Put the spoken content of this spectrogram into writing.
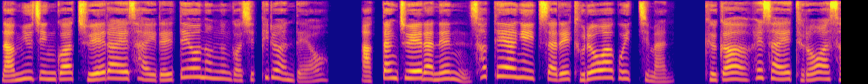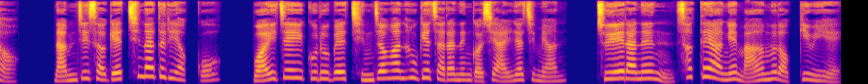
남유진과 주애라의 사이를 떼어놓는 것이 필요한데요. 악당 주애라는 서태양의 입사를 두려워하고 있지만 그가 회사에 들어와서 남지석의 친아들이었고 YJ그룹의 진정한 후계자라는 것이 알려지면 주애라는 서태양의 마음을 얻기 위해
